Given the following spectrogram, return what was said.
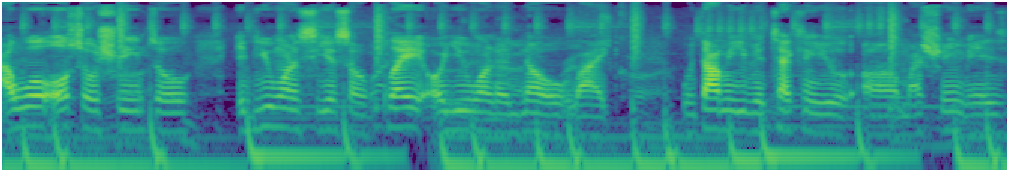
I will also stream. So, if you want to see yourself play or you want to know, like, without me even texting you, uh, my stream is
